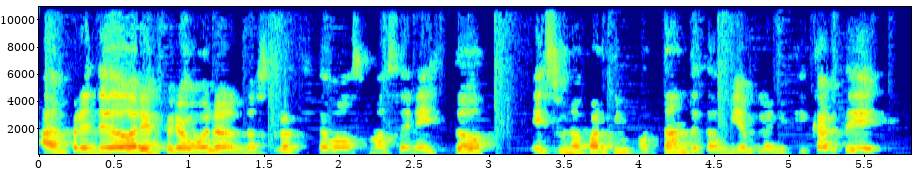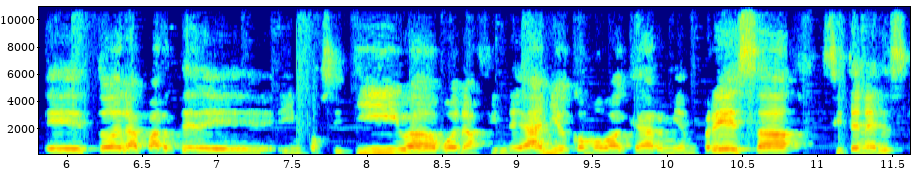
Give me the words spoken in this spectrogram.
a emprendedores, pero bueno, nosotros que estamos más en esto, es una parte importante también planificarte eh, toda la parte de impositiva, bueno, a fin de año cómo va a quedar mi empresa, si tenés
